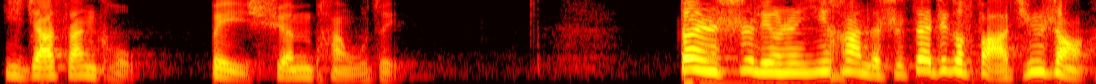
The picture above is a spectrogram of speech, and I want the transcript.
一家三口被宣判无罪。但是令人遗憾的是，在这个法庭上，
